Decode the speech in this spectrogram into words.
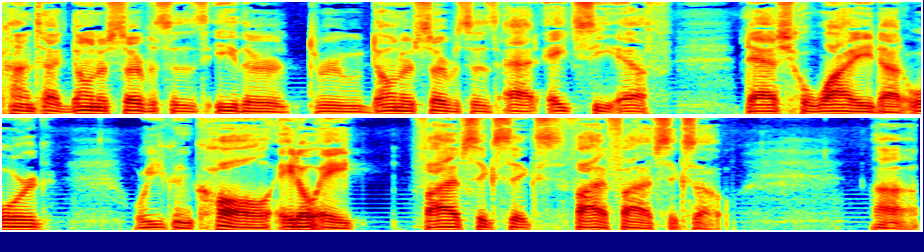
contact donor services either through donor services at hcf hawaii.org or you can call 808 566 5560. Uh,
